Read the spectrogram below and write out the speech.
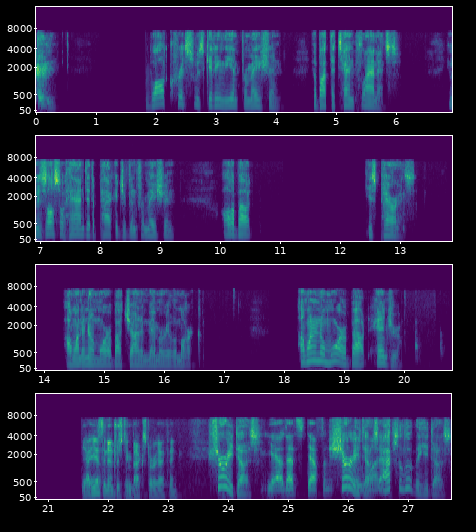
while Chris was getting the information about the 10 planets, he was also handed a package of information all about his parents. I want to know more about John and Memory Lamarck. I want to know more about Andrew. Yeah, he has an interesting backstory, I think. Sure, he does. Yeah, that's definitely Sure, he does. one. Absolutely, he does.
